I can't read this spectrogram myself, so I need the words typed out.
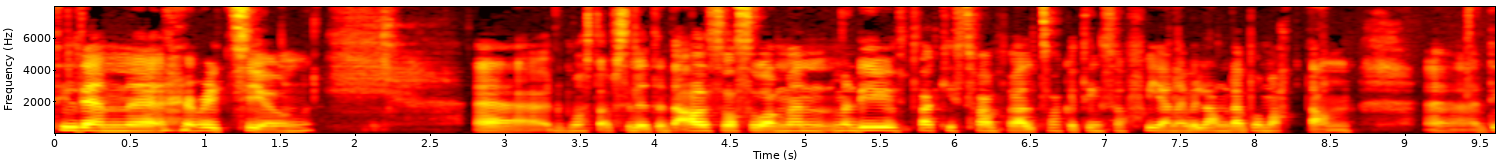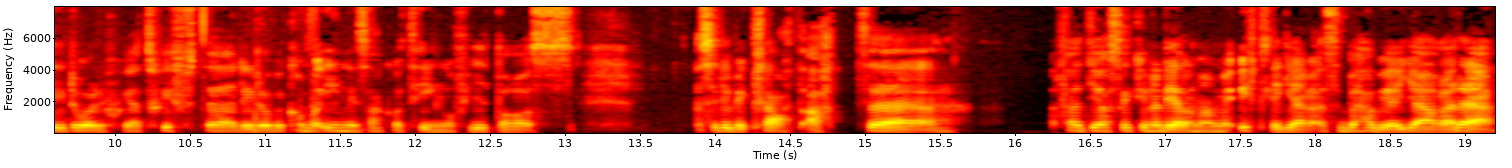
till den eh, ritzion. Eh, det måste absolut inte alls vara så men, men det är ju faktiskt framförallt saker och ting som sker när vi landar på mattan. Eh, det är då det sker ett skifte, det är då vi kommer in i saker och ting och fördjupar oss. Så det blir klart att eh, för att jag ska kunna dela med mig ytterligare så behöver jag göra det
